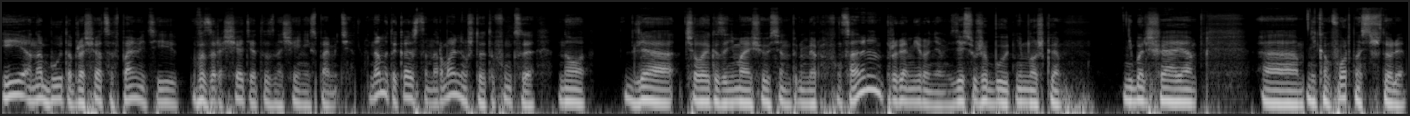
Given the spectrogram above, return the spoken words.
и она будет обращаться в память и возвращать это значение из памяти. Нам это кажется нормальным, что это функция, но для человека, занимающегося, например, функциональным программированием, здесь уже будет немножко небольшая э, некомфортность, что ли.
